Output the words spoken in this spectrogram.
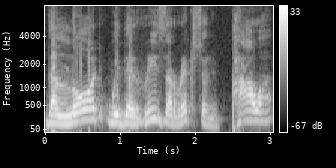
the Lord, with the resurrection power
